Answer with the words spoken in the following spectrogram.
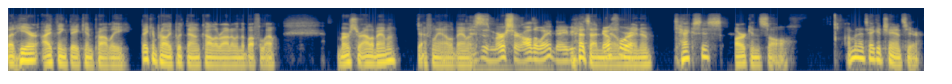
But here, I think they can probably they can probably put down Colorado and the Buffalo. Mercer, Alabama, definitely Alabama. This is Mercer all the way, baby. That's a Go no-brainer. Texas, Arkansas. I'm going to take a chance here.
